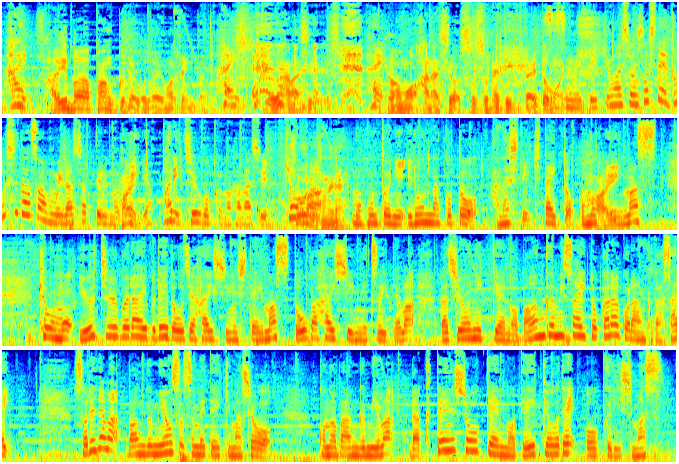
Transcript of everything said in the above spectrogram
はい、サイバーパンクでございませんかとい。う話でですね、はい、今日も話を進めていきたいと思います。進めていきましょう。そして土田さんもいらっしゃってるので、はい、やっぱり中国の話今日はもう本当にいろんなことを話していきたいと思っています、はい、今日も YouTube ライブで同時配信しています。動画配信についてはラジオ日経の番組サイトからご覧ください。それでは番組を進めていきましょう。この番組は楽天証券の提供でお送りします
